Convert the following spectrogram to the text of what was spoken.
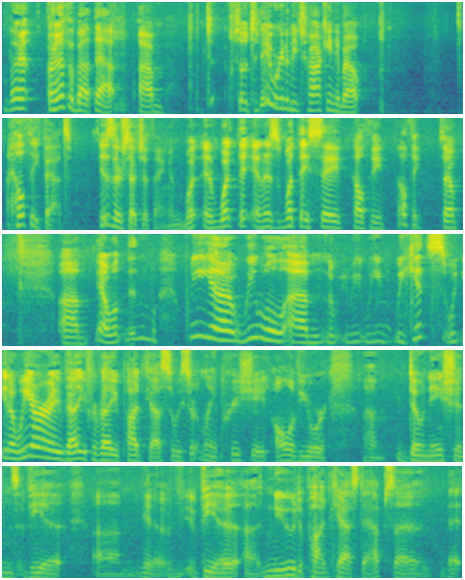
but enough about that. Um, t- so today we're going to be talking about healthy fats. Is there such a thing? And what and what they, and is what they say healthy healthy? So. Um, yeah, well, we uh, we will um, we, we, we get you know we are a value for value podcast, so we certainly appreciate all of your um, donations via um, you know via uh, nude podcast apps uh, that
